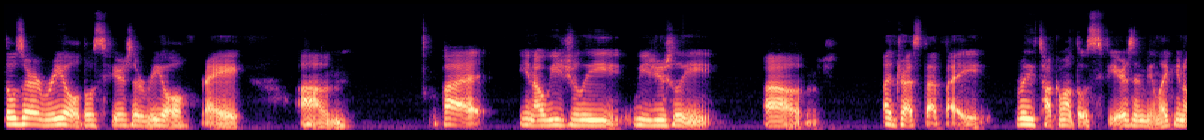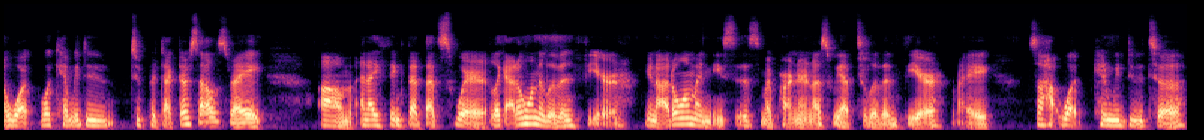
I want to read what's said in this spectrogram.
those are real. Those fears are real, right? Um, but you know, we usually we usually um, address that by really talking about those fears and being like, you know, what what can we do to protect ourselves, right? Um, and I think that that's where, like, I don't want to live in fear. You know, I don't want my nieces, my partner, and us. We have to live in fear, right? So, how, what can we do to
